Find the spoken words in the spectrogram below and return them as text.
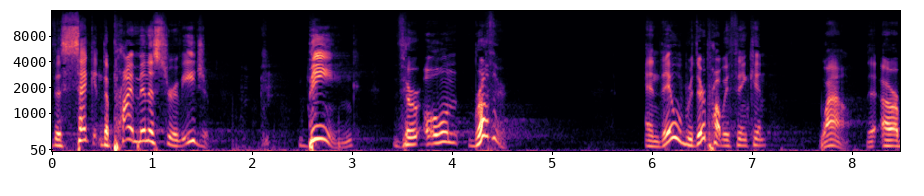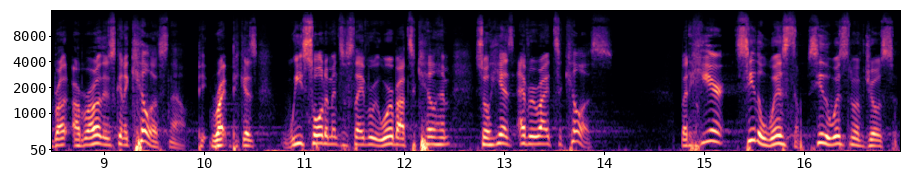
the second the prime minister of Egypt being their own brother. And they were they're probably thinking, wow, our, bro- our brother is going to kill us now, right? Because we sold him into slavery, we're about to kill him, so he has every right to kill us. But here, see the wisdom, see the wisdom of Joseph.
